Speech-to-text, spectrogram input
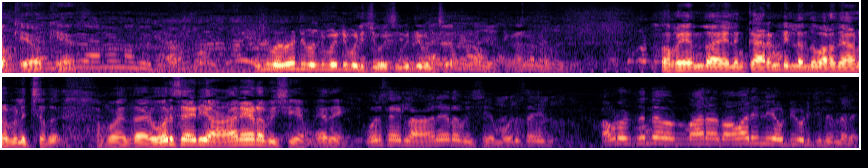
ഓക്കെ ഓക്കെ വീട്ടിൽ വീട്ടിൽ വീട്ടിൽ വിളിച്ചു ചോദിച്ചു വീട്ടിൽ വിളിച്ചു. അപ്പൊ എന്തായാലും കറണ്ട് ഇല്ലെന്ന് പറഞ്ഞാണ് വിളിച്ചത്. അപ്പൊ എന്തായാലും ഒരു സൈഡിൽ ആനയുടെ വിഷയം. അതെ ഒരു സൈഡിൽ ആനയുടെ വിഷയം ഒരു സൈഡിൽ അവിടെ ഒരുത്തന്റെ നവാരിയിലെ ഓട്ടി ഓടിച്ചില്ല ഇന്നലെ?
